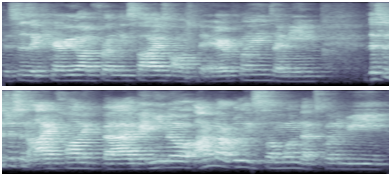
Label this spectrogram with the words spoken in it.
this is a carry-on friendly size onto the airplanes. I mean, this is just an iconic bag, and you know, I'm not really someone that's going to be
